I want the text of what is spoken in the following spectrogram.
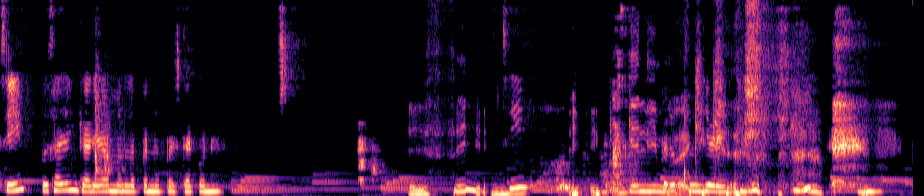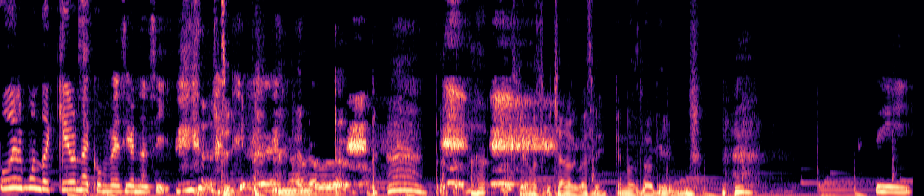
Sí, pues alguien que valiera más la pena para estar con él. Y sí. Sí, Y qué lindo. pero lloré. Todo el mundo quiere una conversión así. Sí. La verdad. Queremos escuchar algo así, que nos lo digan. Sí.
